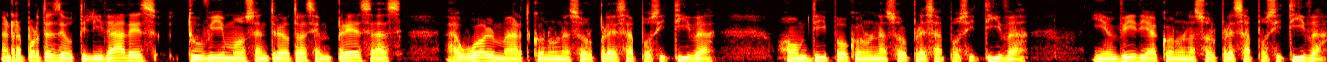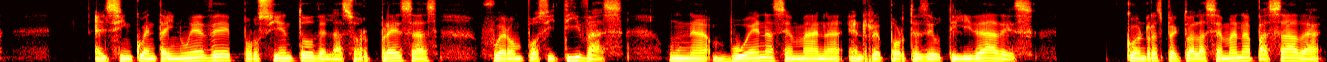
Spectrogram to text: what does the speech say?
En reportes de utilidades tuvimos, entre otras empresas, a Walmart con una sorpresa positiva, Home Depot con una sorpresa positiva y Nvidia con una sorpresa positiva. El 59% de las sorpresas fueron positivas, una buena semana en reportes de utilidades. Con respecto a la semana pasada,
